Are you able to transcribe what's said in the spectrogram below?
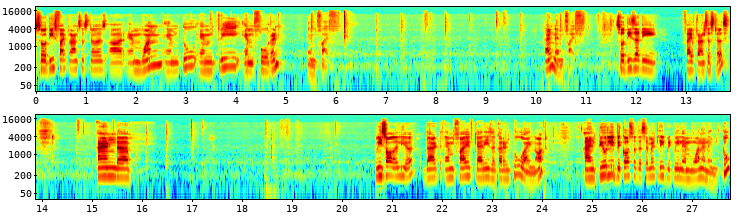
So these five transistors are M1, M2, M3, M4 and M5 and M5. So these are the five transistors. And uh, we saw earlier that M5 carries a current 2 I naught. And purely because of the symmetry between M1 and M2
